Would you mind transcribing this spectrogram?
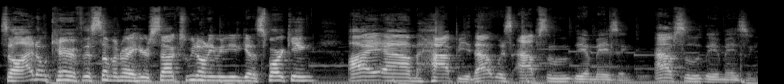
So I don't care if this summon right here sucks. We don't even need to get a Sparking. I am happy. That was absolutely amazing. Absolutely amazing.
